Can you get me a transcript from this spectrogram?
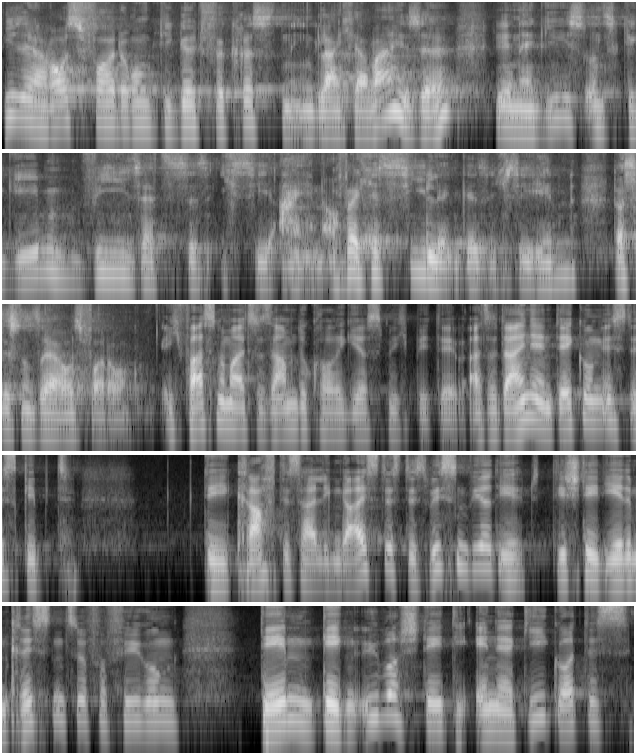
diese Herausforderung, die gilt für Christen in gleicher Weise. Die Energie ist uns gegeben. Wie setze ich sie ein? Auf welches Ziel lenke ich sie hin? Das ist unsere Herausforderung. Ich fasse nochmal zusammen, du korrigierst mich bitte. Also deine Entdeckung ist, es gibt die Kraft des Heiligen Geistes, das wissen wir, die, die steht jedem Christen zur Verfügung. Dem gegenüber steht die Energie Gottes,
